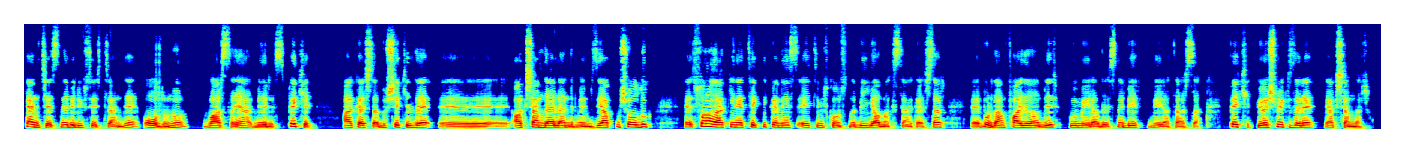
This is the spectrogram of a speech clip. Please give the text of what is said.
kendi içerisinde bir yükseliş trendi olduğunu varsayabiliriz. Peki arkadaşlar bu şekilde e, akşam değerlendirmemizi yapmış olduk. E, son olarak yine teknik analiz eğitimimiz konusunda bilgi almak isteyen arkadaşlar e, buradan faydalanabilir. Bu mail adresine bir mail atarsa. Peki görüşmek üzere. İyi akşamlar.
